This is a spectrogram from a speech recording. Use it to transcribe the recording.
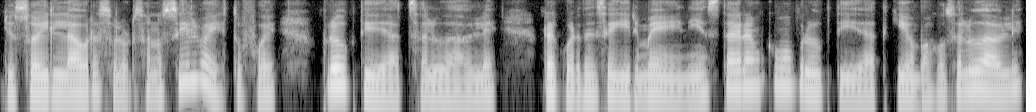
Yo soy Laura Solorzano Silva y esto fue Productividad Saludable. Recuerden seguirme en Instagram como productividad-saludable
